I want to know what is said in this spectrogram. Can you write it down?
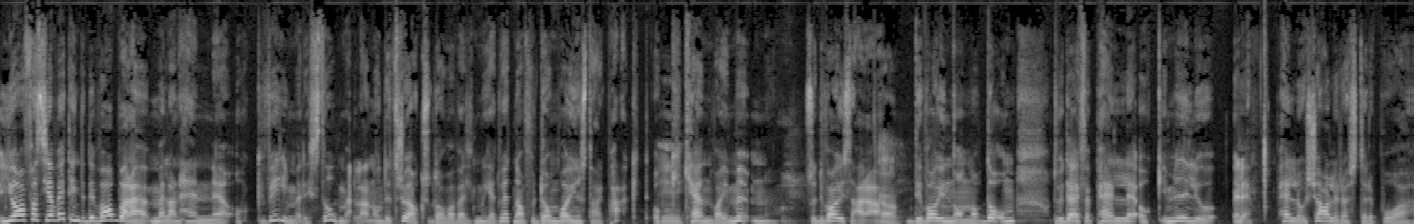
Ja fast jag vet inte, det var bara mellan henne och Wilmer det stod mellan. Och det tror jag också de var väldigt medvetna om för de var ju en stark pakt. Och Ken var immun. Så det var ju så här, Ja. det var ju någon av dem. Det var därför Pelle och Emilio, eller Pelle och Charlie röstade på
